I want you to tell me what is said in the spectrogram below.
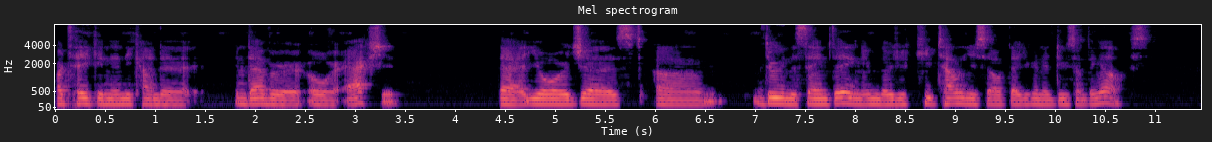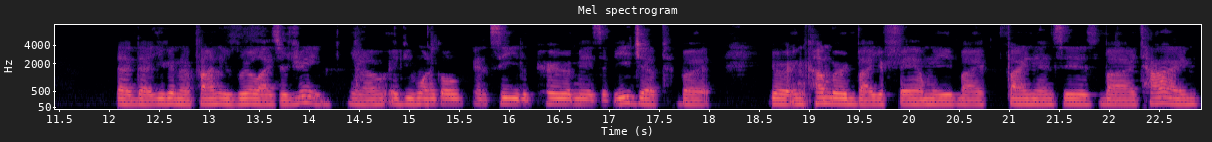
partake in any kind of endeavor or action that you're just um, doing the same thing even though you keep telling yourself that you're going to do something else that, that you're to finally realize your dream you know if you want to go and see the pyramids of egypt but you're encumbered by your family by finances by time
